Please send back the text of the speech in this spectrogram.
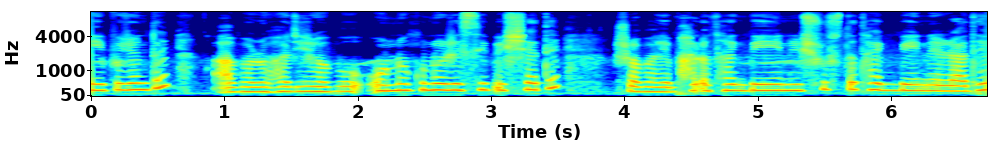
এই পর্যন্তই, আবারও হাজির হব অন্য কোনো রেসিপির সাথে। সবাই ভালো থাকবেন, সুস্থ থাকবেন, রাধে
